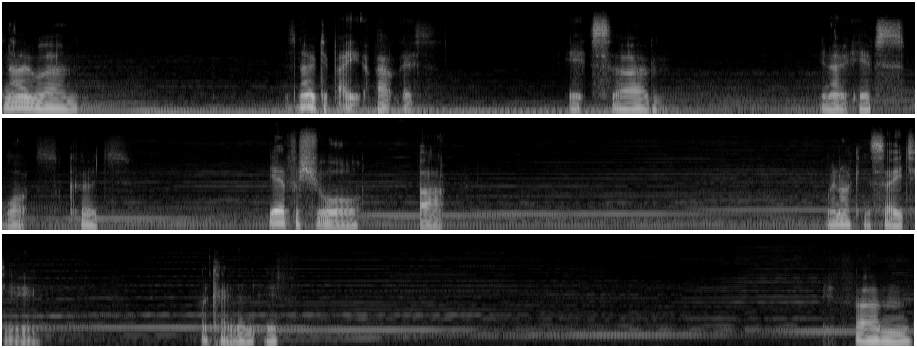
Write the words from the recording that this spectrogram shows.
There's no um, there's no debate about this. It's um, you know ifs, whats, could. Yeah, for sure, but when I can say to you, okay, then if if um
